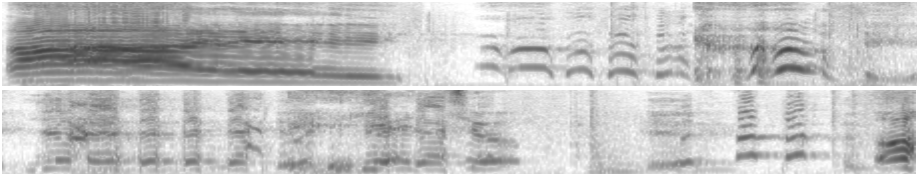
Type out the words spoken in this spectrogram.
Ай! Я чё? О!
